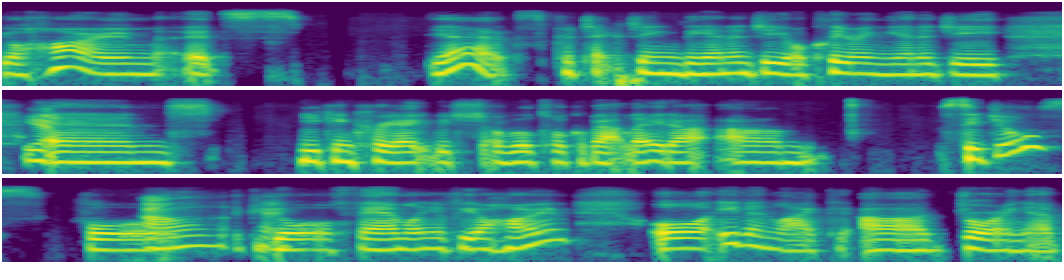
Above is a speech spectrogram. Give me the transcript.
your home, it's yeah, it's protecting the energy or clearing the energy. Yep. And you can create, which I will talk about later, um, sigils for Oh, okay. your family and for your home, or even like uh, drawing a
